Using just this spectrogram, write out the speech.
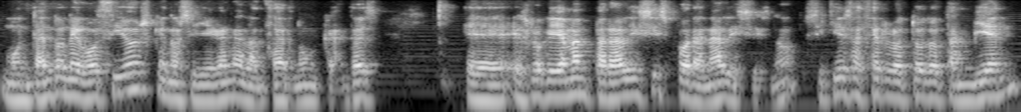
montando negocios que no se llegan a lanzar nunca? Entonces, eh, es lo que llaman parálisis por análisis, ¿no? Si quieres hacerlo todo tan bien,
